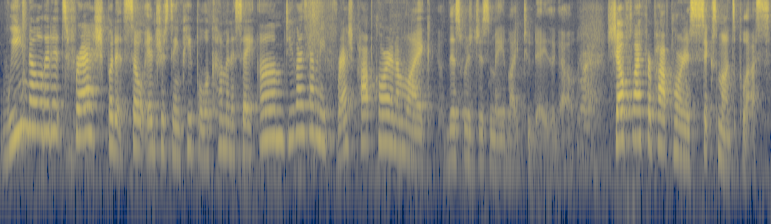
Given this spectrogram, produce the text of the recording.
we know that it's fresh, but it's so interesting. People will come in and say, um, do you guys have any fresh popcorn? And I'm like, this was just made like two days ago. Right. Shelf life for popcorn is six months plus.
